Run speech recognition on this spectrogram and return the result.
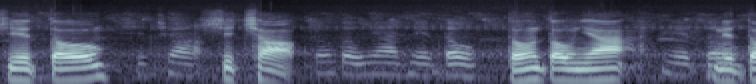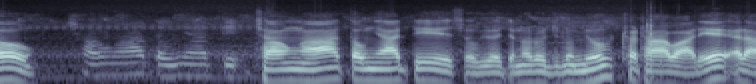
6 8 3 8 6 8 6 3 3ည2 3 3 3ည2 2 3 3 6 5 3ည1 65 3ည1ဆိုပြီးတော့ကျွန်တော်တို့ဒီလိုမျိုးထွက်ထားပါတယ်အဲ့ဒါ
